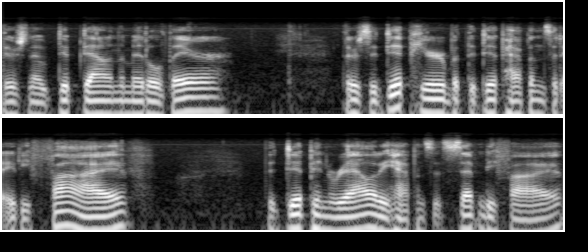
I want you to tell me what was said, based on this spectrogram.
There's no dip down in the middle there. There's a dip here, but the dip happens at 85. The dip in reality happens at 75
